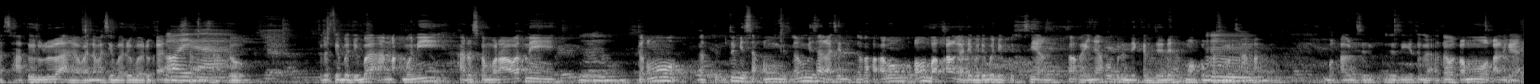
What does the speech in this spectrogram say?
satu dulu lah nggak apa masih baru-baru kan Oh, satu iya. satu terus tiba-tiba anakmu ini harus kamu rawat nih Hmm. itu kamu itu bisa kamu kamu bisa nggak sih apa kamu kamu bakal nggak tiba-tiba di posisi yang oh kayaknya aku berhenti kerja deh mau fokus Hmm. ngurus anak bakal bisa di posisi gitu nggak atau kamu bakal kayak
